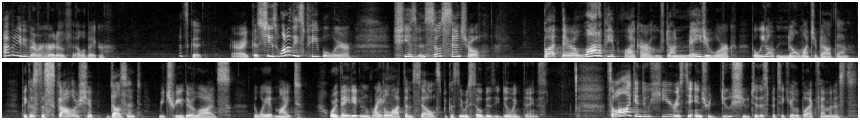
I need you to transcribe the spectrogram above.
How many of you have ever heard of Ella Baker? That's good. All right, because she's one of these people where she has been so central, but there are a lot of people like her who've done major work, but we don't know much about them because the scholarship doesn't retrieve their lives the way it might or they didn't write a lot themselves because they were so busy doing things. So all I can do here is to introduce you to this particular black feminist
